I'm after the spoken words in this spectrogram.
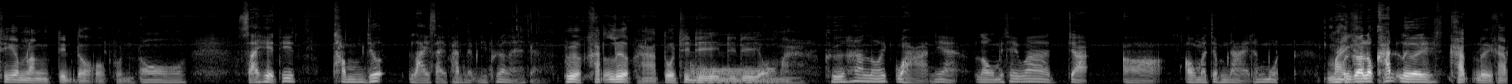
ที่กำลังติดดอกออกผล อ๋อสาเหตุที่ทำเยอะหลายสายพันธุ์แบบนี้เพื่ออะไรอาจารย์ เพื่อคัดเลือกหาตัวที่ดีอ๋อ ดีๆ ออกมา คือ 500 กว่าเนี่ยเราไม่ใช่ว่าจะเอ่อเอามาจำหน่ายทั้งหมดไม่เหมือนคกับรับเราคัดเลย คัดเลยครับ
